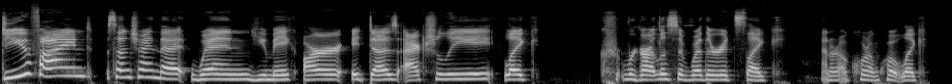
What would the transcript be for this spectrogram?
Do you find sunshine that when you make art, it does actually like, regardless of whether it's like I don't know, quote unquote, like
